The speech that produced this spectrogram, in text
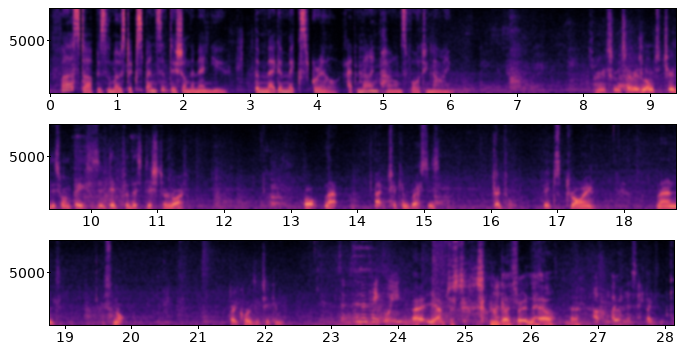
First up is the most expensive dish on the menu, the Mega Mixed Grill at £9.49. I think it's going to take me as long to chew this one piece as it did for this dish to arrive. Well, that, that chicken breast is dreadful. It's dry, bland. It's not great quality chicken. Is everything okay for you? Uh, yeah, I'm just going to go through it now. I'll come back in a second. Thank you.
